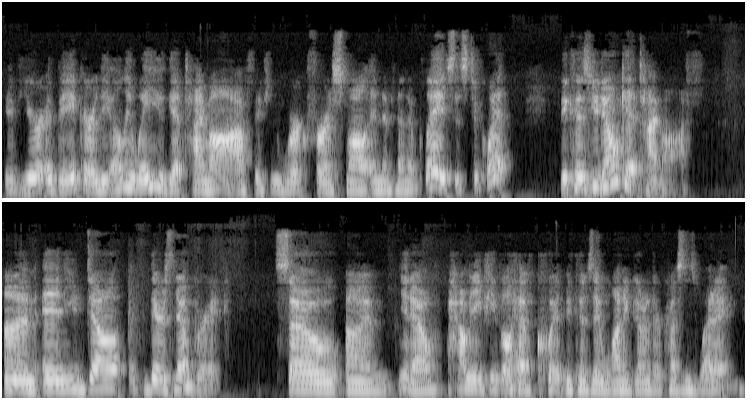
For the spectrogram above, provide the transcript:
if you're a baker, the only way you get time off if you work for a small independent place is to quit because you don't get time off. Um, and you don't, there's no break. So, um, you know, how many people have quit because they want to go to their cousin's wedding,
